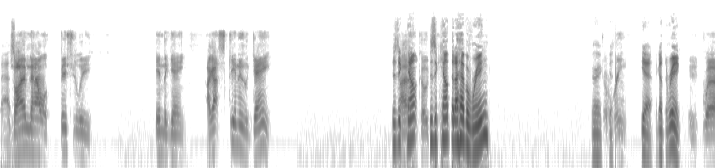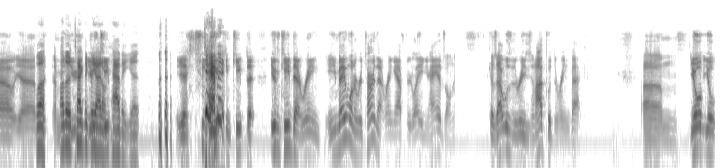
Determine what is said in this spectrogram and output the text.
Bastard. So I am now officially in the game. I got skin in the game. Does it I count? Does it count that I have a ring? All right. A ring. Yeah, I got the ring. Well, yeah. Well, but, I mean, although you- technically you I don't keep- have it yet. Yeah. Damn you it! Can keep that. You can keep that ring. You may want to return that ring after laying your hands on it, because that was the reason I put the ring back. Um, you'll you'll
